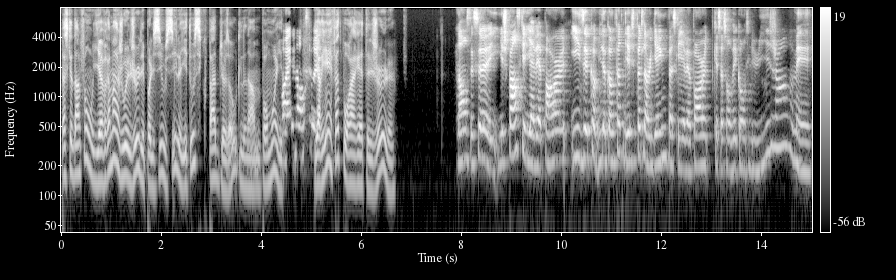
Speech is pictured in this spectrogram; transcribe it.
Parce que dans le fond, il a vraiment joué le jeu des policiers aussi. Là. Il est aussi coupable qu'eux autres. Là. pour moi, il... il a rien fait pour arrêter le jeu. Là. Non, c'est ça. Je pense qu'il avait peur. Il a comme, il a comme fait, il a fait leur game parce qu'il avait peur que ça soit contre lui, genre, mais.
